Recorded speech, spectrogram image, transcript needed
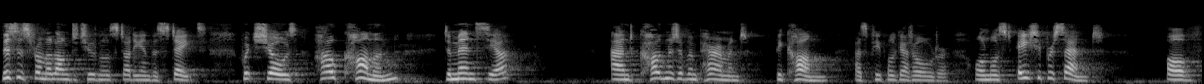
this is from a longitudinal study in the States, which shows how common dementia and cognitive impairment become as people get older. Almost 80% of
